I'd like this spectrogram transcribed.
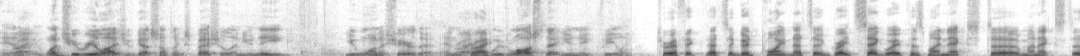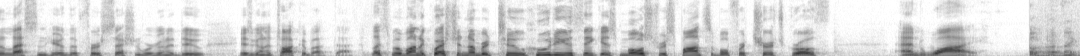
And once you realize you've got something special and unique, you want to share that. And Right. we've lost that unique feeling. Terrific, that's a good point. That's a great segue because my next, uh, my next uh, lesson here, the first session we're going to do is going to talk about that. Let's move on to question number two. Who do you think is most responsible for church growth and why? I think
